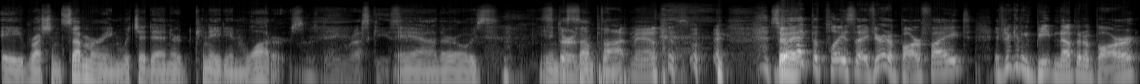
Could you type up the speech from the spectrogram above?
a Russian submarine which had entered Canadian waters. Those dang Ruskies. Yeah, they're always into Stir the pot, man. So They're I- like the place that if you're in a bar fight, if you're getting beaten up in a bar,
